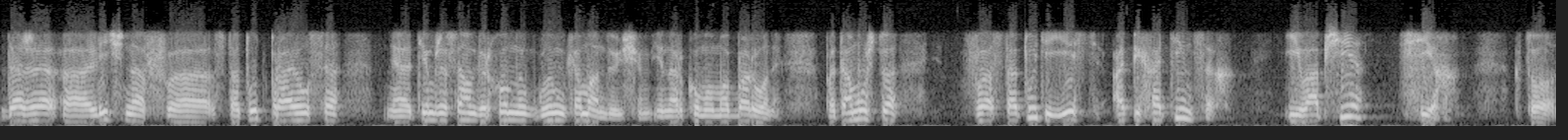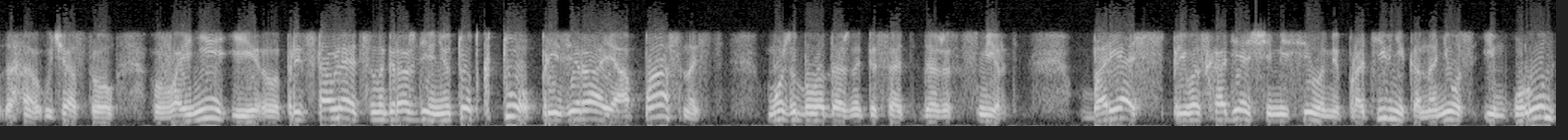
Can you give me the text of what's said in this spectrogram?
даже э, лично в статут правился тем же самым Верховным главнокомандующим и наркомом обороны. Потому что в статуте есть о пехотинцах и вообще всех кто да, участвовал в войне и представляется награждению тот, кто, презирая опасность, можно было даже написать даже смерть. Борясь с превосходящими силами противника, нанес им урон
